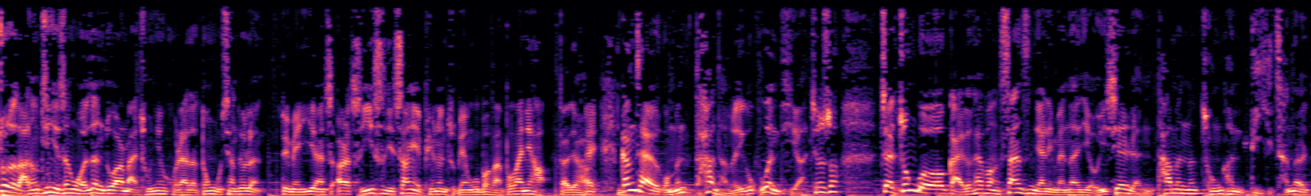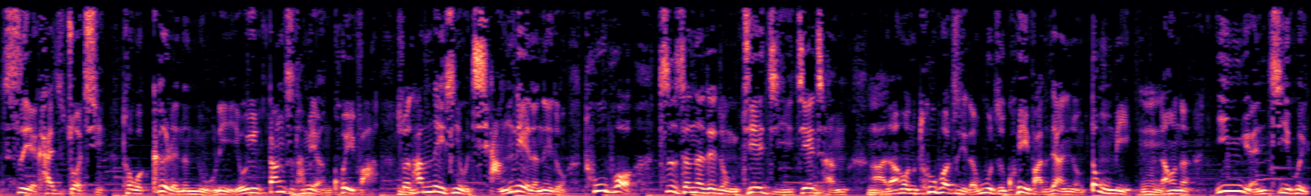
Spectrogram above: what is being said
作者打通经济生活任督二脉，重新回来的东吴相对论，对面依然是二十一世纪商业评论主编吴伯凡。伯凡你好，大家好。哎，刚才我们探讨了一个问题啊，就是说，在中国改革开放三十年里面呢，有一些人，他们呢从很底层的事业开始做起，透过个人的努力，由于当时他们也很匮乏，所以他们内心有强烈的那种突破自身的这种阶级阶层啊，然后呢突破自己的物质匮乏的这样一种动力，嗯，然后呢因缘际会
